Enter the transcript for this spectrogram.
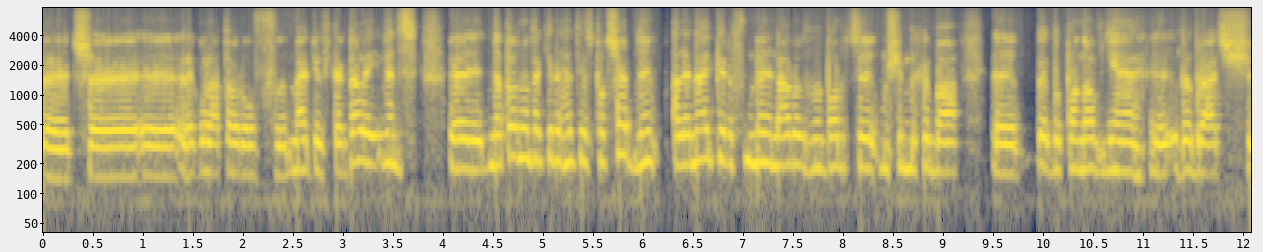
y, czy y, regulatorów mediów i tak dalej, więc na pewno taki reset jest potrzebny, ale najpierw my, naród, wyborcy, musimy chyba jakby ponownie wybrać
